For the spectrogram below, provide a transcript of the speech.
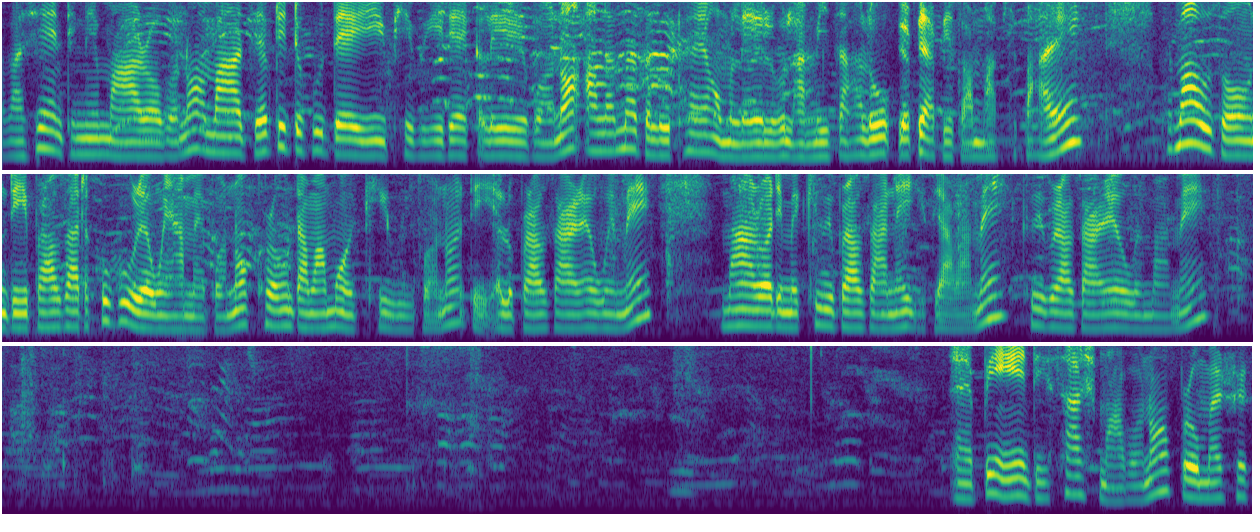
ဒါပါရှင်ဒီနေ့မှာတော့ဗောနော်အမ Jeffrey တခုတည်းကြီးဖြည့်ပြီးတဲ့ကလေးတွေဗောနော်အောင်လက်မဲ့ဘယ်လိုထွန်းအောင်မလဲလို့လာမေးကြလို့ပြောပြပေးသွားမှာဖြစ်ပါတယ်ပထမအဆုံးဒီ browser တစ်ခုခုတွေဝင်ရမယ်ပေါ့နော် Chrome ဒါမှမဟုတ် Kiwi ပေါ့နော်ဒီအဲ့လို browser တွေဝင်မယ်အမကတော့ဒီမှာ Kiwi browser နဲ့ယူပြပါမယ် Kiwi browser တွေကိုဝင်ပါမယ်အဲပြီးရင်ဒီ search မှာပေါ့နော် Prometric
